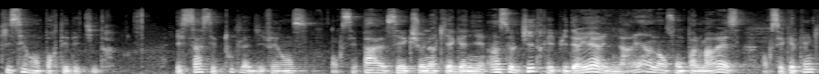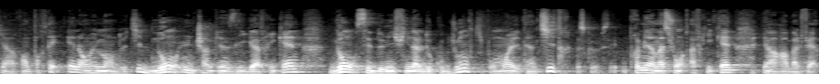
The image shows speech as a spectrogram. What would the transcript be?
qui sait remporter des titres. Et ça, c'est toute la différence. Donc, ce n'est pas un sélectionneur qui a gagné un seul titre et puis derrière, il n'a rien dans son palmarès. Donc, c'est quelqu'un qui a remporté énormément de titres, dont une Champions League africaine, dont ces demi-finales de Coupe du Monde, qui pour moi est un titre, parce que c'est une première nation africaine et arabe à le faire.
